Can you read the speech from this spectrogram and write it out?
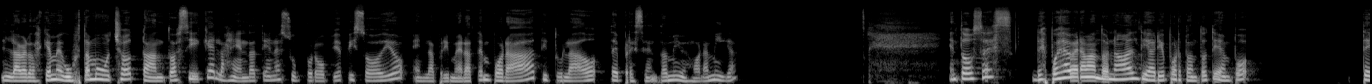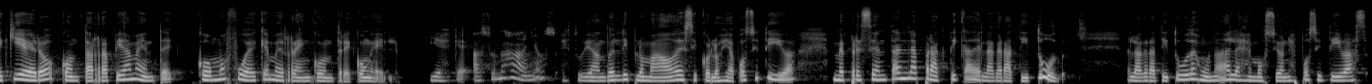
la verdad es que me gusta mucho, tanto así que la agenda tiene su propio episodio en la primera temporada titulado Te presento a mi mejor amiga. Entonces, después de haber abandonado el diario por tanto tiempo, te quiero contar rápidamente cómo fue que me reencontré con él. Y es que hace unos años, estudiando el diplomado de psicología positiva, me presenta en la práctica de la gratitud. La gratitud es una de las emociones positivas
